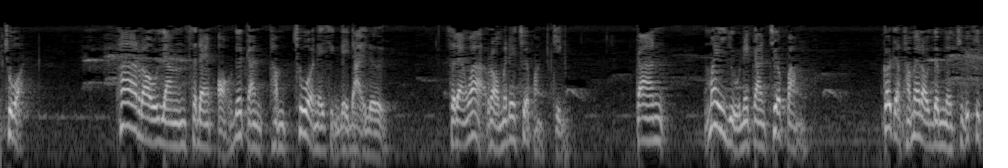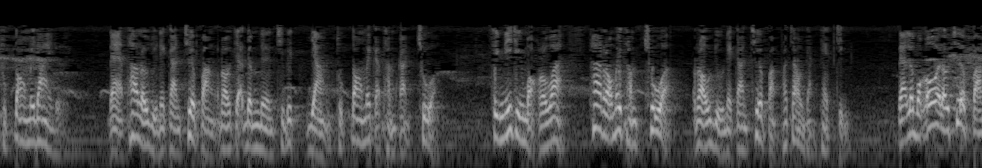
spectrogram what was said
ำชั่ว ถ้าเรายังแสดงออกด้วยการทำชั่วในสิ่งใด ๆ เลย แสดงว่าเราไม่ได้เชื่อฟังจริง การไม่อยู่ในการเชื่อฟัง ก็จะทำให้เราดำเนินชีวิตที่ถูกต้องไม่ได้เลย แต่ถ้าเราอยู่ในการเชื่อฟัง เราจะดำเนินชีวิตอย่างถูกต้องไม่กระทำการชั่ว สิ่งนี้จึงบอกเราว่า ถ้าเราไม่ทำชั่ว เราอยู่ในการเชื่อฟังพระเจ้าอย่างแท้จริง แต่เราบอกโอ้เราเชื่อฟัง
